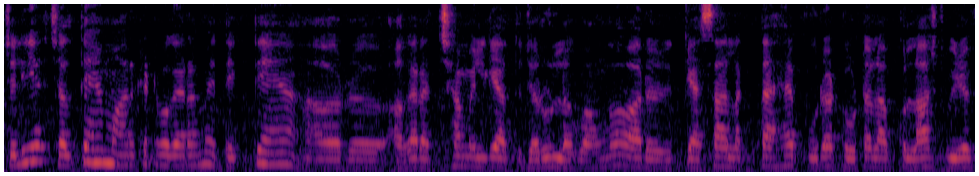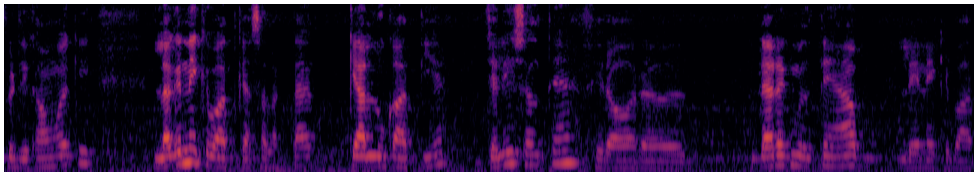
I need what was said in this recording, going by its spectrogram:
चलिए, चलते हैं मार्केट वगैरह में, देखते हैं, और अगर अच्छा मिल गया तो ज़रूर लगवाऊँगा, और कैसा लगता है पूरा टोटल आपको लास्ट वीडियो फिर दिखाऊँगा कि लगने के बाद कैसा लगता है, क्या लुक आती है। चलिए चलते हैं फिर, और डायरेक्ट मिलते हैं आप लेने के बाद।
